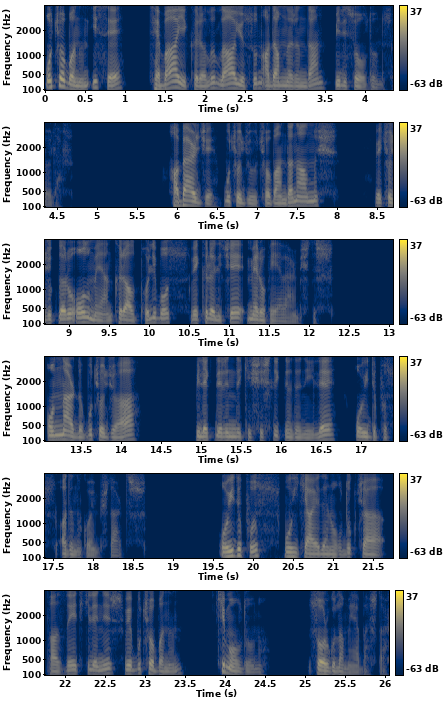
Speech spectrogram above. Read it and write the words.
O çobanın ise Tebai kralı Laios'un adamlarından birisi olduğunu söyler. Haberci bu çocuğu çobandan almış ve çocukları olmayan kral Polibos ve kraliçe Merope'ye vermiştir. Onlar da bu çocuğa bileklerindeki şişlik nedeniyle Oidipus adını koymuşlardır. Oidipus bu hikayeden oldukça fazla etkilenir ve bu çobanın kim olduğunu sorgulamaya başlar.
